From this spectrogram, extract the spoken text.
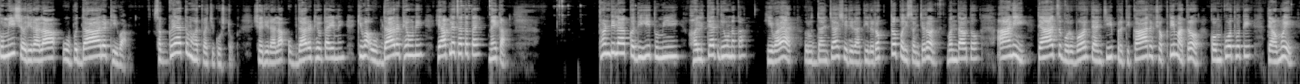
तुम्ही शरीराला उबदार ठेवा. सगळ्यात महत्त्वाची गोष्ट शरीराला उबदार ठेवता येणे किंवा उबदार ठेवणे हे आपल्याच हातात आहे नाही का? थंडीला कधीही तुम्ही हलक्यात घेऊ नका. हिवाळ्यात वृद्धांच्या शरीरातील रक्त परिसंचरण बंदावतं आणि त्याचबरोबर त्यांची प्रतिकार शक्ती मात्र कमकुवत होते. त्यामुळे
